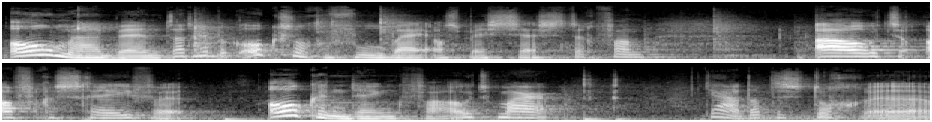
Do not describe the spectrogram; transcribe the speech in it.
oma bent, dat heb ik ook zo'n gevoel bij als bij 60. Van oud, afgeschreven, ook een denkfout. Maar ja, dat is toch... eh,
